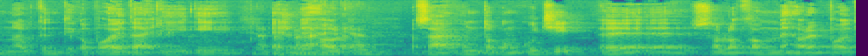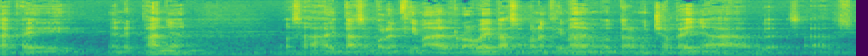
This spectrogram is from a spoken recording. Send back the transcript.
un auténtico poeta y, el mejor, genial. o sea, junto con Cuchi, eh, eh, son los dos mejores poetas que hay en España. O sea, y pasa por encima del robe, y pasa por encima de encontrar mucha peña. O sea, es,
